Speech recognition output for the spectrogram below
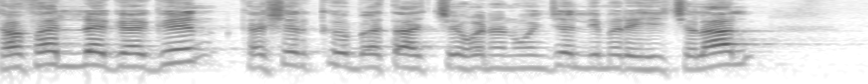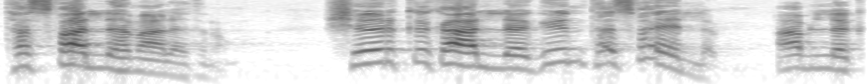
ከፈለገ ግን ከሽርክ በታች የሆነን ወንጀል ሊምርህ ይችላል። ተስፋ አለህ ማለት ነው። ሽርክ ካለ ግን ተስፋ የለም። አለቀ።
